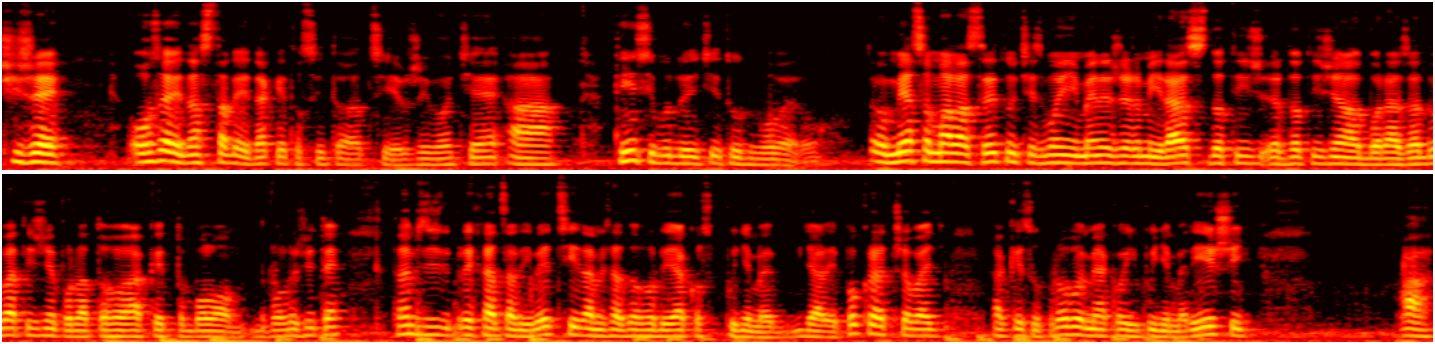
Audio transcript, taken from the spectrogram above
Čiže ozaj nastali aj takéto situácie v živote a tým si budujete tú dôveru. Ja som mala stretnutie s mojimi manažermi raz do, týž- do týždňa alebo raz za dva týždne, podľa toho, aké to bolo dôležité. Tam si prechádzali veci, tam sa dohodli, ako budeme ďalej pokračovať, aké sú problémy, ako ich budeme riešiť. A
